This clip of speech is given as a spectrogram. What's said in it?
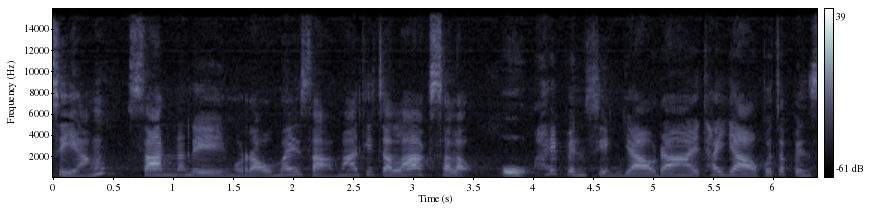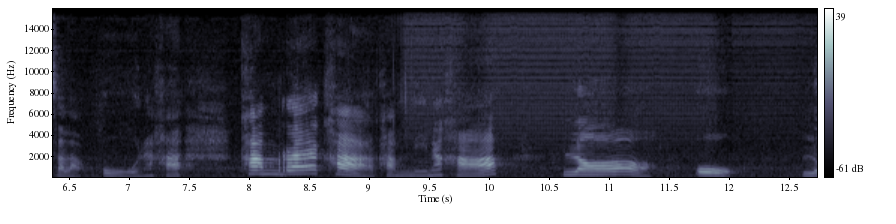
เสียงสั้นนั่นเอง เราไม่สามารถที่จะลากสระโอให้เป็นเสียงยาวได้ ถ้ายาวก็จะเป็นสระโอนะคะคำแรกค่ะคำนี้นะคะลอโอโล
